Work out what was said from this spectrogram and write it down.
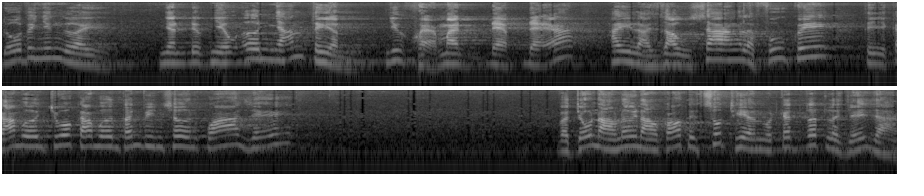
Đối với những người nhận được nhiều ơn nhãn tiền như khỏe mạnh, đẹp đẽ hay là giàu sang là phú quý thì cảm ơn Chúa, cảm ơn Thánh Vinh Sơn quá dễ. Và chỗ nào nơi nào có thì xuất hiện một cách rất là dễ dàng.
